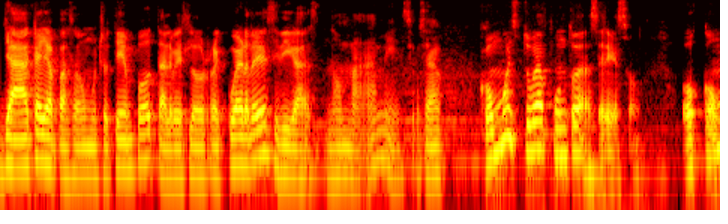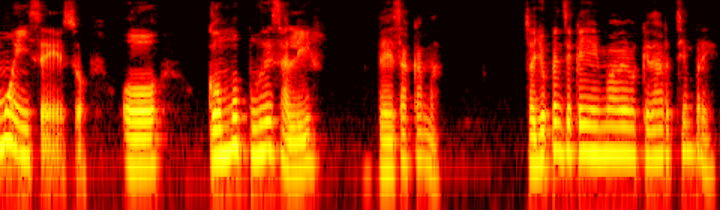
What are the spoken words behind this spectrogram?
ya que haya pasado mucho tiempo, tal vez lo recuerdes y digas, no mames, o sea, ¿cómo estuve a punto de hacer eso? ¿O cómo hice eso? o cómo pude salir de esa cama. O sea, yo pensé que ella me iba a quedar siempre.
